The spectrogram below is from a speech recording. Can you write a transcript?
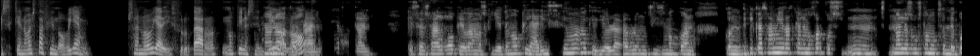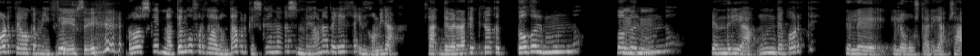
es que no me está haciendo bien. O sea, no lo voy a disfrutar, no, tiene sentido, ¿no? Total, total. Eso es algo que, vamos, que yo tengo clarísimo, que yo lo hablo muchísimo con, con típicas amigas que a lo mejor pues mm, no les gusta mucho el deporte o que me dicen, sí, sí. No, es que no tengo fuerza de voluntad porque es que además me da una pereza y digo, mira, o sea, de verdad que creo que todo el mundo, todo el mundo tendría un deporte que le, que le gustaría. O sea,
